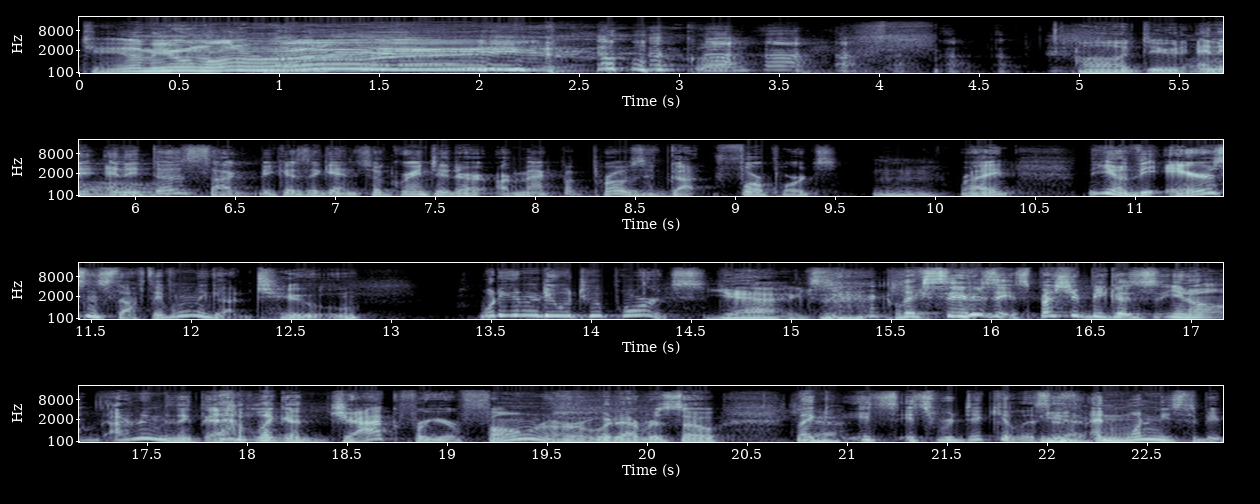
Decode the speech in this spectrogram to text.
Damn you, Monterey. oh, God. Oh, dude. And it, and it does suck because, again, so granted, our, our MacBook Pros have got four ports, mm-hmm. right? You know, the Airs and stuff, they've only got two. What are you going to do with two ports? yeah, exactly. Like, seriously, especially because, you know, I don't even think they have like a jack for your phone or whatever. So, like, Yeah. it's it's ridiculous. Yeah. And one needs to be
